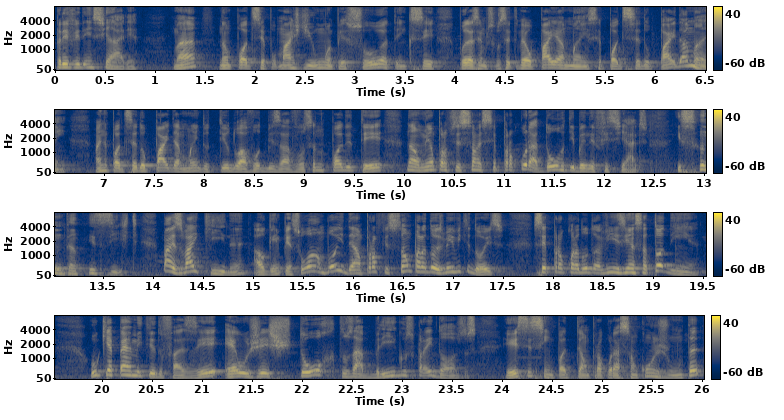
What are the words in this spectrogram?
previdenciária. Né? Não pode ser por mais de uma pessoa, tem que ser, por exemplo, se você tiver o pai e a mãe, você pode ser do pai e da mãe, mas não pode ser do pai, da mãe, do tio, do avô, do bisavô, você não pode ter. Não, minha profissão é ser procurador de beneficiários. Isso não existe. Mas vai que, né? Alguém pensou, oh, uma boa ideia, uma profissão para 2022, ser procurador da vizinhança todinha. O que é permitido fazer é o gestor dos abrigos para idosos. Esse sim pode ter uma procuração conjunta,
